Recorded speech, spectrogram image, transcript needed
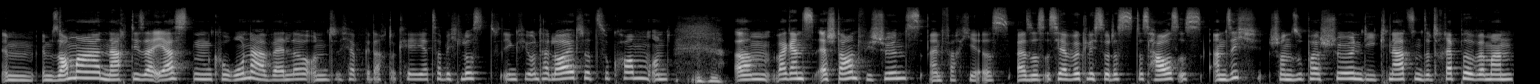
im, im Sommer nach dieser ersten Corona-Welle. Und ich habe gedacht, okay, jetzt habe ich Lust, irgendwie unter Leute zu kommen. Und mhm. ähm, war ganz erstaunt, wie schön es einfach hier ist. Also es ist ja wirklich so, dass das Haus ist an sich schon super schön. Die knarzende Treppe, wenn man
